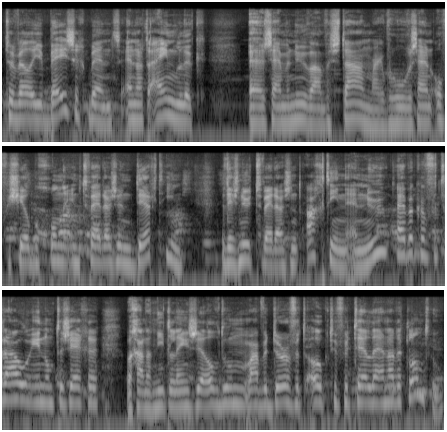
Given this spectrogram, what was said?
terwijl je bezig bent. En uiteindelijk uh, zijn we nu waar we staan. Maar we zijn officieel begonnen in 2013. Het is nu 2018 en nu heb ik er vertrouwen in om te zeggen... we gaan het niet alleen zelf doen, maar we durven het ook te vertellen en naar de klant toe.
